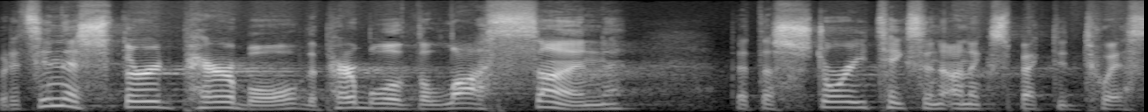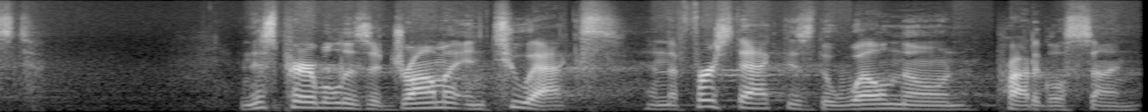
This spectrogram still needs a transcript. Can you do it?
But it's in this third parable, the parable of the lost son, that the story takes an unexpected twist. And this parable is a drama in two acts, and the first act is the well known prodigal son.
